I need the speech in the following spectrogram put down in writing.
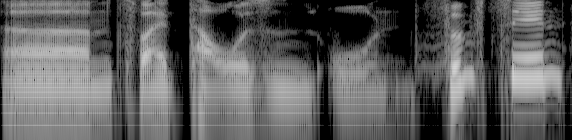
ähm, 2015.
